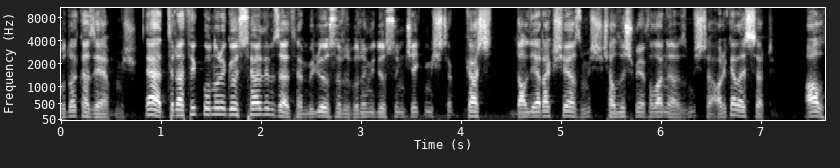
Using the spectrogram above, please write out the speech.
bu da kaza yapmış. Ya trafik konunu gösterdim zaten biliyorsunuz bunun videosunu çekmiştim. Birkaç dalayarak şey yazmış. Çalışmıyor falan yazmış da. Arkadaşlar al.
